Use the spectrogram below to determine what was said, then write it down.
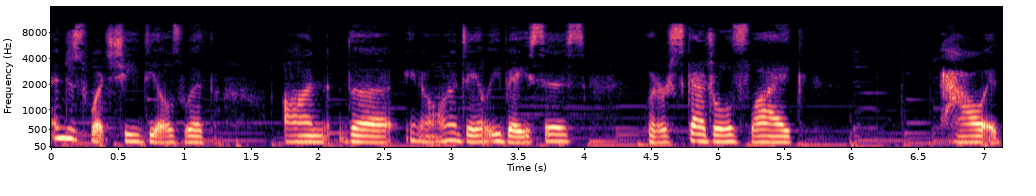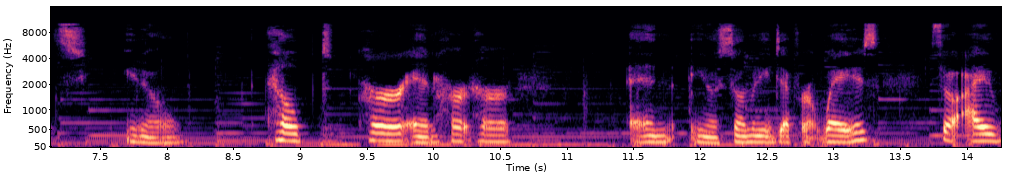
and just what she deals with on the, you know, on a daily basis, what her schedule's like, how it's, you know, helped her and hurt her in, you know, so many different ways. So I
